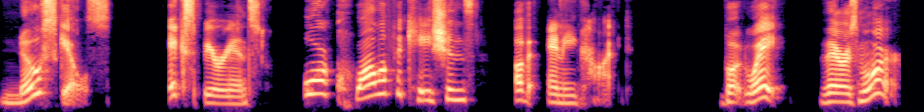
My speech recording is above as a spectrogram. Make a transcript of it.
no skills, experience, or qualifications of any kind. But wait, there's more.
